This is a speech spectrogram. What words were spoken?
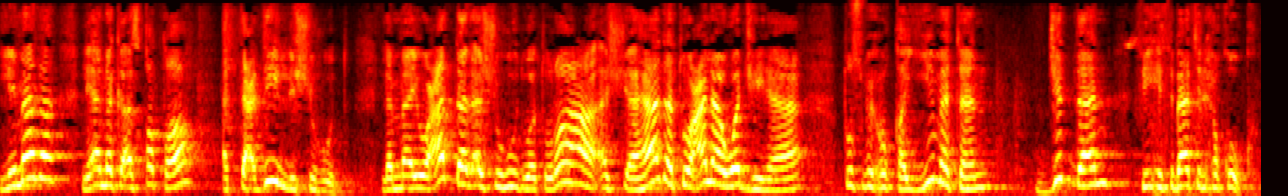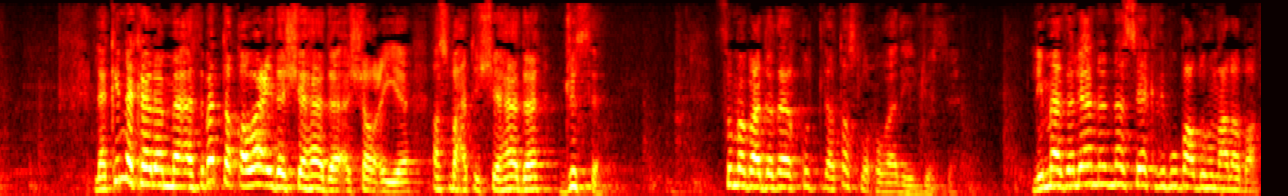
لماذا؟ لأنك أسقطت التعديل للشهود. لما يعدل الشهود وتراعى الشهادة على وجهها تصبح قيمة جدا في إثبات الحقوق. لكنك لما أثبتت قواعد الشهادة الشرعية أصبحت الشهادة جثة. ثم بعد ذلك قلت لا تصلح هذه الجثة. لماذا؟ لأن الناس سيكذب بعضهم على بعض.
